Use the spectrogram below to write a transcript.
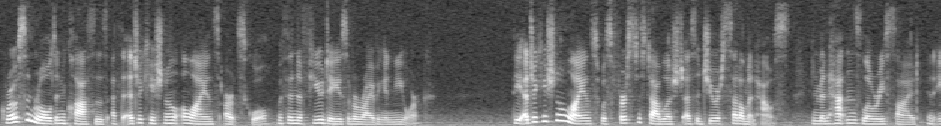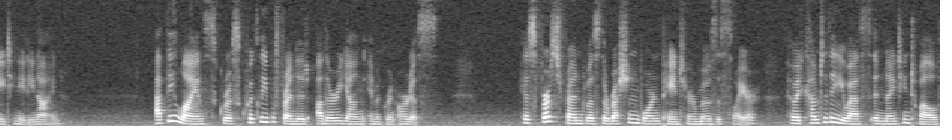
Gross enrolled in classes at the Educational Alliance Art School within a few days of arriving in New York. The Educational Alliance was first established as a Jewish settlement house in Manhattan's Lower East Side in 1889. At the Alliance, Gross quickly befriended other young immigrant artists. His first friend was the Russian born painter Moses Soyer, who had come to the U.S. in 1912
